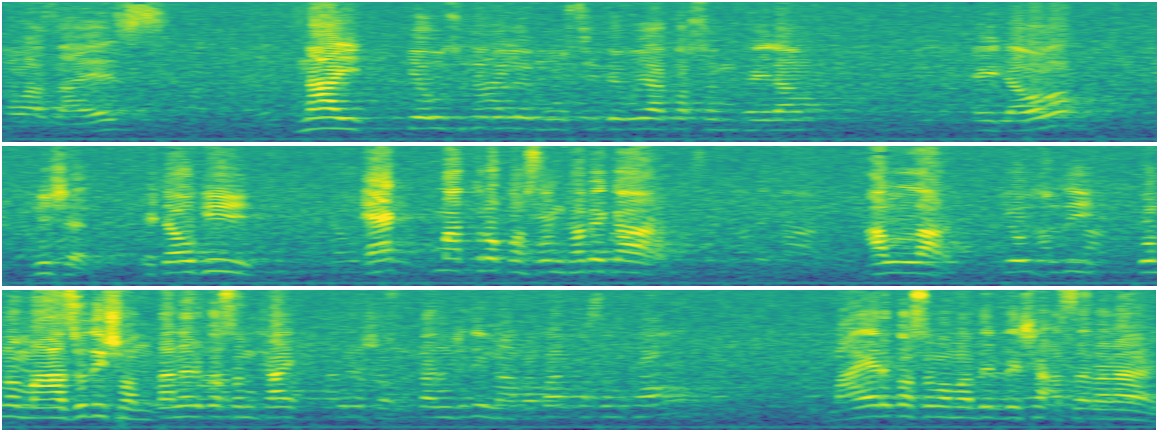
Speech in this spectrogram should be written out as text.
খাওয়া জায়েজ নাই। কেউ যদি বলে, মসজিদে বইয়া কসম খাইলাম এইটাও নিষেধ। এটাও কি একমাত্র কসম খাবে কার? আল্লাহর। কেউ যদি কোনো মা যদি সন্তানের কসম খায়, কোনো সন্তান যদি মা বাবার কসম খায়, মায়ের কসম আমাদের দেশে না নাই?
